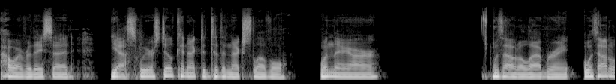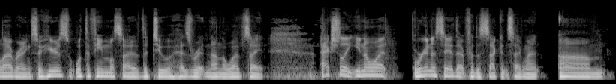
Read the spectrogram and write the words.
however they said yes we are still connected to the next level when they are without elaborating without elaborating. So here's what the female side of the two has written on the website. Actually you know what? We're going to save that for the second segment. Um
